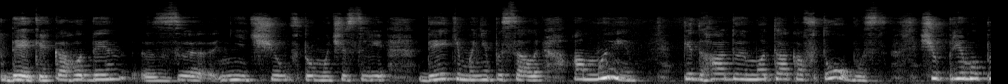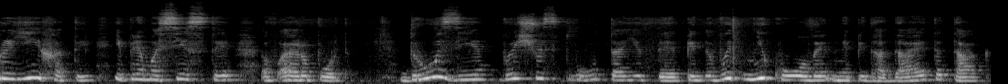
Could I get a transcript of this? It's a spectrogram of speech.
декілька годин з ніччю, в тому числі, деякі мені писали, а ми підгадуємо так автобус, щоб прямо приїхати і прямо сісти в аеропорт. Друзі, ви щось плутаєте, ви ніколи не підгадаєте так.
